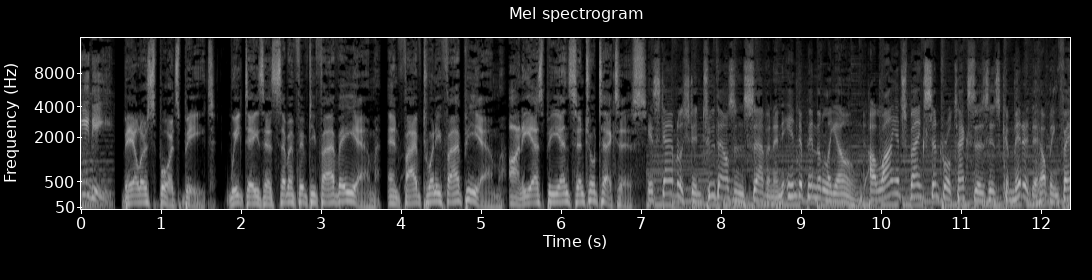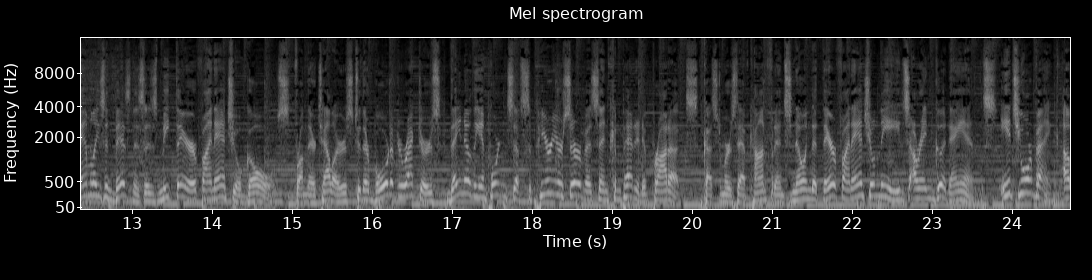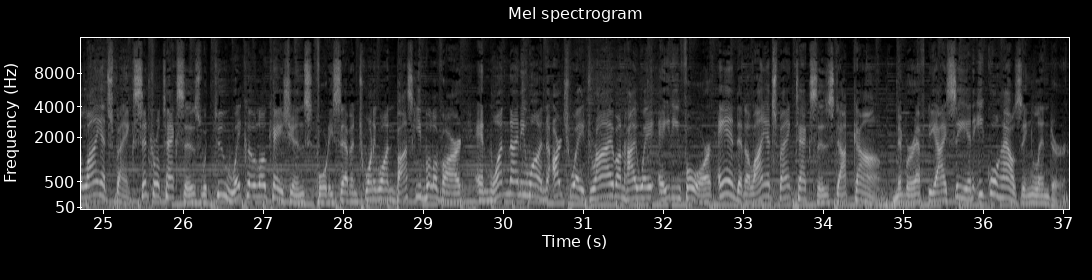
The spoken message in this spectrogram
8080. Baylor Sports Beat, weekdays at 7:55 a.m. and 5:25 p.m. on ESPN Central Texas. Established in 2007 and independently owned, Alliance Bank Central Texas is committed to helping families and businesses meet their financial goals. From their tellers to their board of directors, they know the importance of superior service and competitive products. Customers have confidence knowing that their financial needs are in good hands. It's your bank, Alliance Bank Central Texas, with two Waco locations 4721 Bosque Boulevard and 191 Archway Drive on Highway 84 and at alliancebanktexas.com. Member FDIC and equal housing lender.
